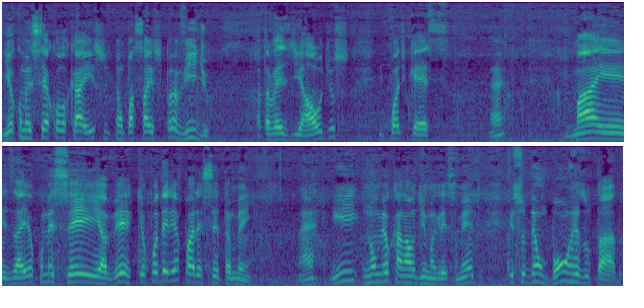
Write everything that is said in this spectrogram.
e eu comecei a colocar isso, então passar isso para vídeo através de áudios e podcasts, né? Mas aí eu comecei a ver que eu poderia aparecer também. Né? E no meu canal de emagrecimento, isso deu um bom resultado.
